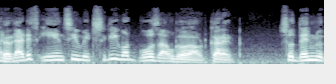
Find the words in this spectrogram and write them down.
and that is ENC basically what goes out go out correct so then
